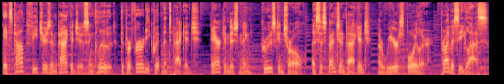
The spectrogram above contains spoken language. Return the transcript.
Its top features and packages include the Preferred Equipment Package, air conditioning, cruise control, a suspension package, a rear spoiler, privacy glass,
